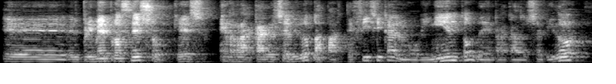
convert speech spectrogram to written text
eh, el primer proceso, que es enracar el servidor, la parte física, el movimiento de enracado el servidor.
